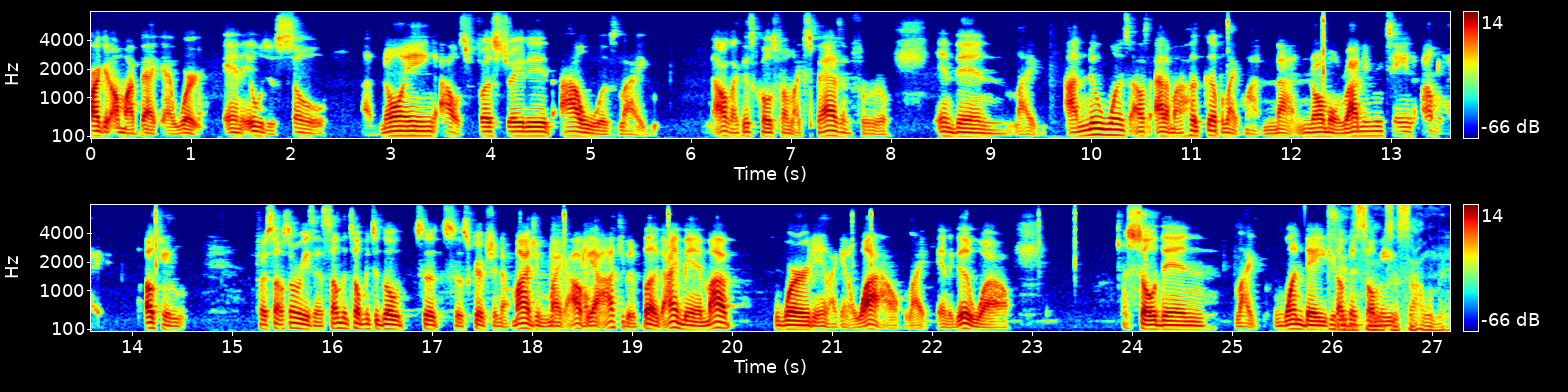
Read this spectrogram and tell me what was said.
target on my back at work, and it was just so annoying. I was frustrated. I was like, I was like this close from like spazzing for real. And then like I knew once I was out of my hookup, like my not normal riding routine, I'm like, okay. For some some reason, something told me to go to, subscription. Now, mind you, Mike, I'll be I'll keep it a bug. I ain't been in my word in like in a while, like in a good while. So then, like one day, Get something told me. of Solomon.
